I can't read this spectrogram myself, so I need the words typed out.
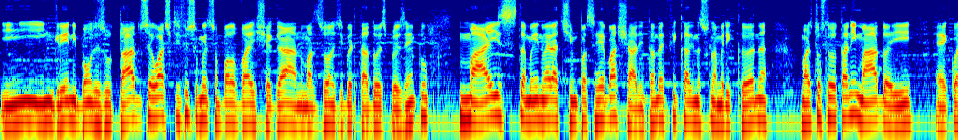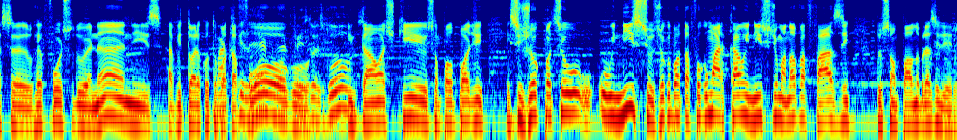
e engrene bons resultados. Eu acho que dificilmente o São Paulo vai chegar numa zona de Libertadores, por exemplo, mas também não era time para ser rebaixado. Então deve ficar ali na Sul-Americana. Mas o torcedor está animado aí é, com esse reforço do Hernanes, a vitória contra Marcos o Guilherme, Botafogo. né. Então acho que o São Paulo pode. Esse jogo pode ser o, o início, o jogo do Botafogo marcar o início de uma nova fase do São Paulo no brasileiro.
